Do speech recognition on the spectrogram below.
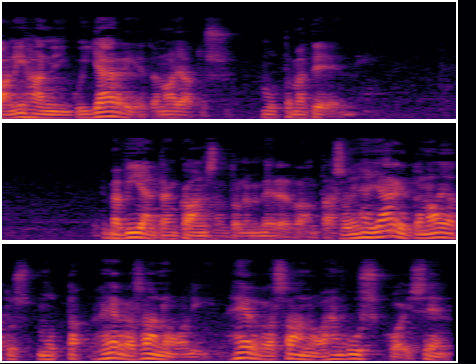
Tämä on ihan niin kuin järjetön ajatus, mutta mä teen niin. Mä vien tämän kansan tuonne merenrantaan. Se on ihan järjetön ajatus, mutta Herra sanoo niin. Herra sanoo, hän uskoi sen.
